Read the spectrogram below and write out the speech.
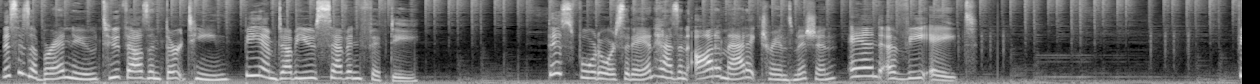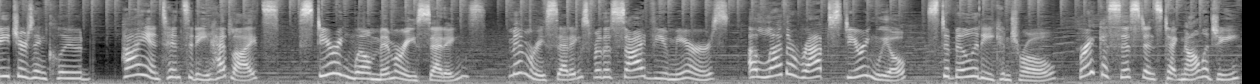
This is a brand new 2013 BMW 750. This four-door sedan has an automatic transmission and a V8. Features include high-intensity headlights, steering wheel memory settings, memory settings for the side view mirrors, a leather-wrapped steering wheel, stability control, brake assistance technology,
